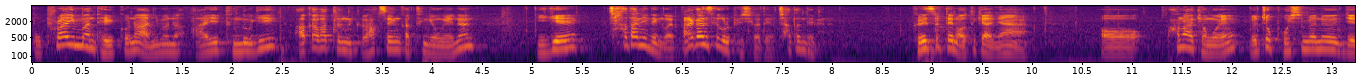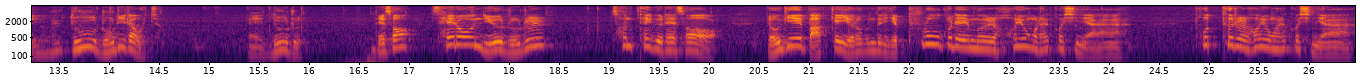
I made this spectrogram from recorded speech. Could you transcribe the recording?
뭐 private만 되어 있거나 아니면 아예 등록이 아까 같은 그 학생 같은 경우에는 이게 차단이 된 거예요. 빨간색으로 표시가 돼요 차단되면 그랬을 때는 어떻게 하냐? 어, 하나 경우에 이쪽 보시면은 이제 New Rule이라고 있죠. 네, New Rule. 그래서 새로운 New Rule을 선택을 해서 여기에 맞게 여러분들이 이제 프로그램을 허용을 할 것이냐 포트를 허용할 것이냐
